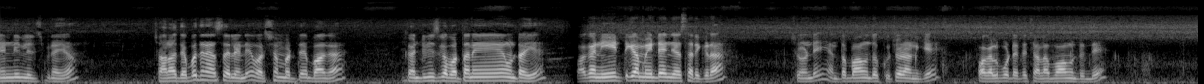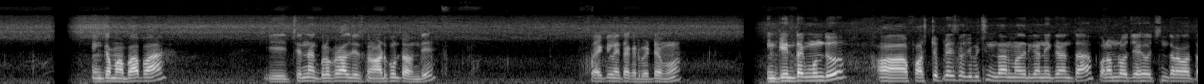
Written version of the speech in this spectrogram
ఎన్ని నిలిచిపోయినాయో. చాలా దెబ్బతినేస్తాయిలేండి వర్షం పడితే బాగా కంటిన్యూస్గా పడుతూనే ఉంటాయి. బాగా నీట్గా మెయింటైన్ చేస్తారు ఇక్కడ. చూడండి ఎంత బాగుందో కూర్చోడానికి. పగలపూట అయితే చాలా బాగుంటుంది. ఇంకా మా పాప ఈ చిన్న గులకరాలు తీసుకొని ఆడుకుంటా ఉంది. సైకిల్ అయితే అక్కడ పెట్టాము. ఇంక ఇంతకుముందు ఫస్ట్ ప్లేస్లో చూపించిన దాని మాదిరిగానే ఇక్కడంతా పొలంలో చేసి వచ్చిన తర్వాత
